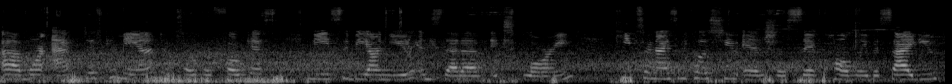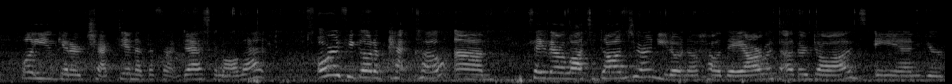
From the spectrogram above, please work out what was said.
a more active command, and so her focus needs to be on you instead of exploring. Keeps her nice and close to you, and she'll sit calmly beside you while you get her checked in at the front desk and all that. Or if you go to Petco, um, say there are lots of dogs around, you don't know how they are with other dogs, and you're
